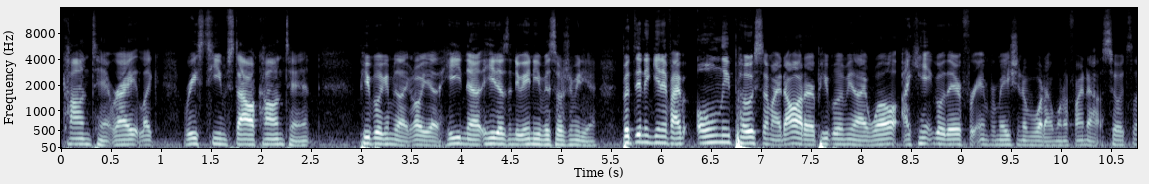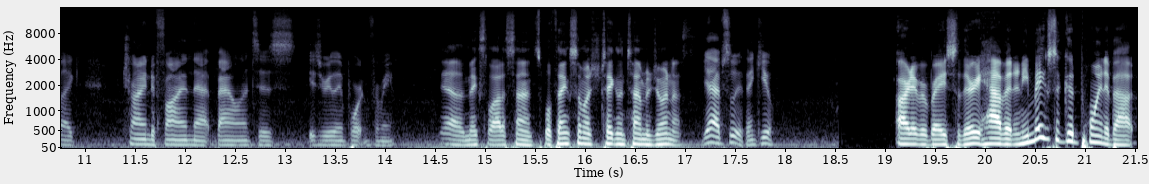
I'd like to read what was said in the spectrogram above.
content, right? Like race team style content, people are gonna be like, "Oh yeah, he no, he doesn't do any of his social media." But then again, if I only post on my daughter, people are gonna be like, "Well, I can't go there for information of what I want to find out." So it's like trying to find that balance is is really important for me. Yeah, that makes a lot of sense. Well, thanks so much for taking the time to join us. Yeah, absolutely. Thank you. All right, everybody. So there you have it. And he makes a good point about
